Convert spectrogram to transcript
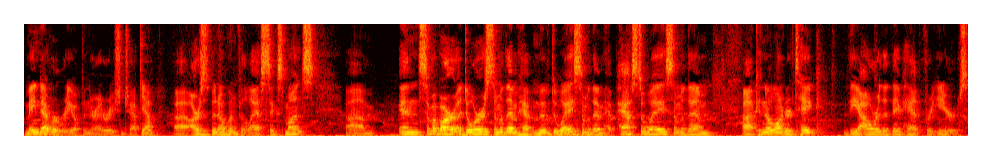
may never reopen their adoration chapel. Yeah. Uh, ours has been open for the last six months. Um, and some of our adorers, some of them have moved away, some of them have passed away, some of them uh, can no longer take the hour that they've had for years.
